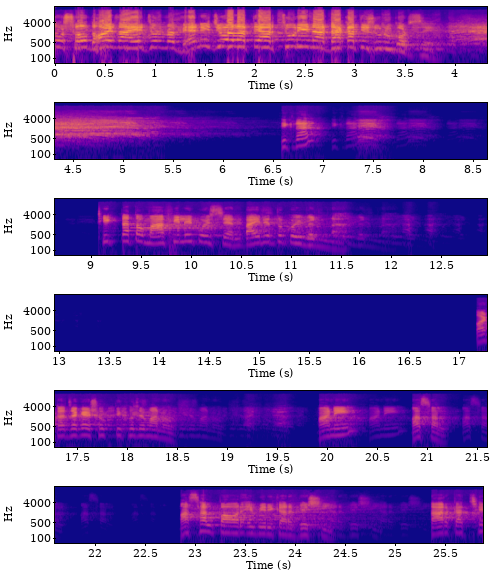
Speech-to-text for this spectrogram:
তো শোধ হয় না এই জন্য ভেনিজুয়েলাতে আর চুরি না, ডাকাতি শুরু করছে। ঠিক না? ঠিকটা তো মাহফিলে কইছেন, বাইরে তো কইবেন না। কয়টা জায়গায় শক্তি খুঁজে মানুষ? মানি? মাসাল। মাসাল পাওয়ার আমেরিকার বেশি। তার কাছে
